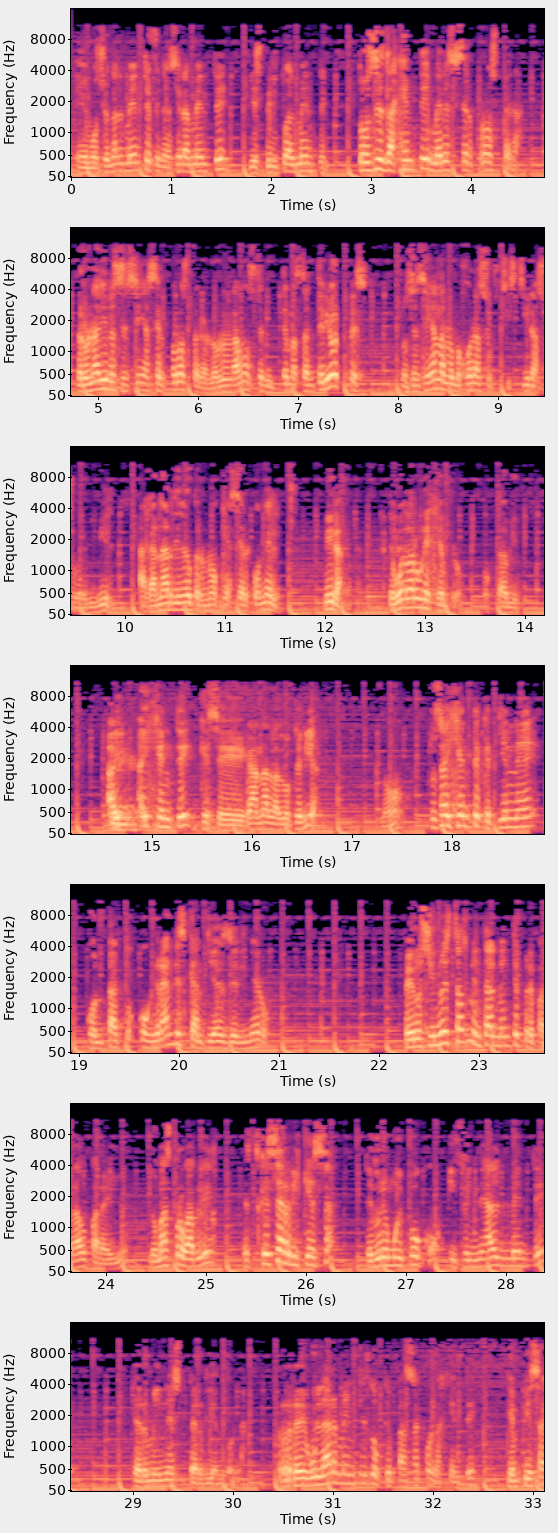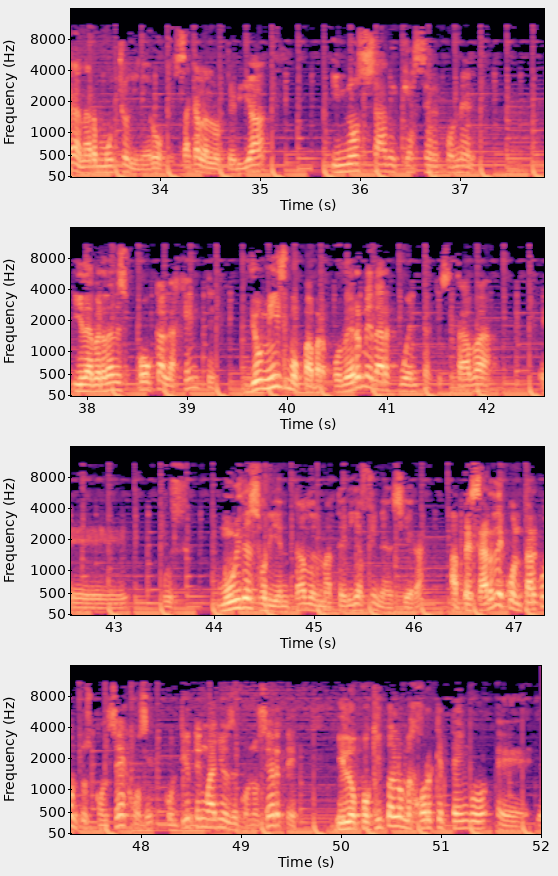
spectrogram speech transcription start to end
emocionalmente, financieramente y espiritualmente. Entonces la gente merece ser próspera, pero nadie nos enseña a ser próspera, lo hablamos en temas anteriores, nos enseñan a lo mejor a subsistir, a sobrevivir, a ganar dinero, pero no qué hacer con él. Mira, te voy a dar un ejemplo, Octavio. Hay, hay gente que se gana la lotería, ¿no? Entonces hay gente que tiene contacto con grandes cantidades de dinero, pero si no estás mentalmente preparado para ello, lo más probable es que esa riqueza te dure muy poco y finalmente termines perdiéndola. Regularmente es lo que pasa con la gente que empieza a ganar mucho dinero, que saca la lotería y no sabe qué hacer con él. Y la verdad es poca la gente. Yo mismo, para poderme dar cuenta que estaba eh, pues, muy desorientado en materia financiera, a pesar de contar con tus consejos. ¿eh? Contigo tengo años de conocerte y lo poquito a lo mejor que tengo eh,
